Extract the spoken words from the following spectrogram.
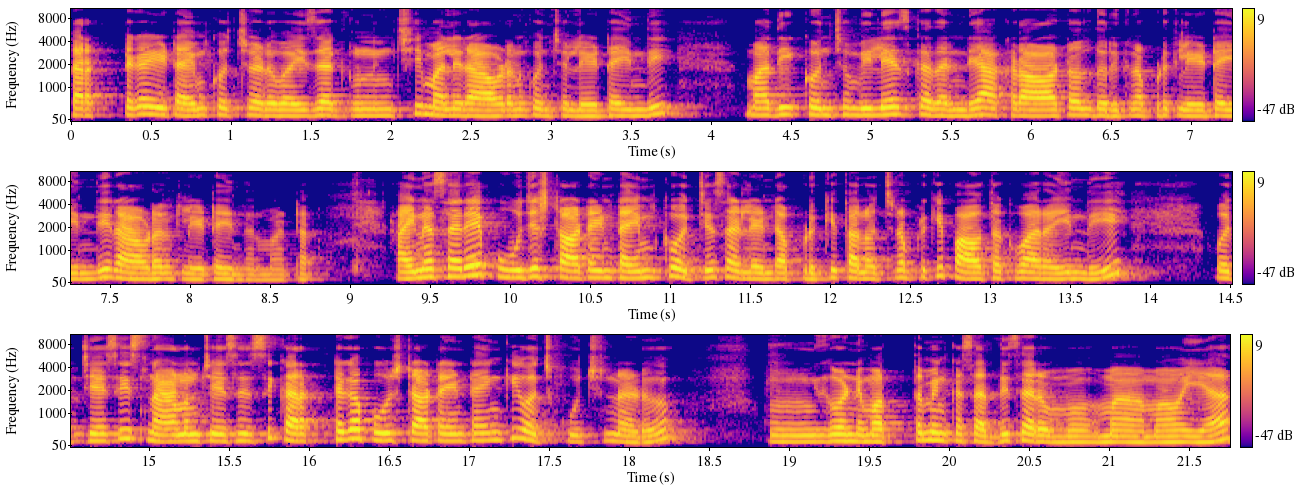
కరెక్ట్గా ఈ టైంకి వచ్చాడు. వైజాగ్ నుంచి మళ్ళీ రావడానికి కొంచెం లేట్ అయింది. మాది కొంచెం విలేజ్ కదండి. అక్కడ ఆటోలు దొరికినప్పటికి లేట్ అయింది. రావడానికి లేట్ అయింది అనమాట అయినా సరే పూజ స్టార్ట్ అయిన టైంకి వచ్చేసాడులేండి. అప్పటికి తను వచ్చినప్పటికి పావు తక్కువ అయింది. వచ్చేసి స్నానం చేసేసి కరెక్ట్గా పూజ స్టార్ట్ అయిన టైంకి వచ్చి కూర్చున్నాడు. ఇదిగోండి మొత్తం ఇంకా సర్దిశారు మా- మా మావయ్య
